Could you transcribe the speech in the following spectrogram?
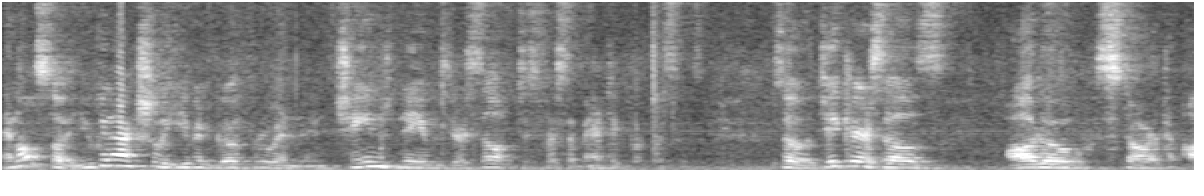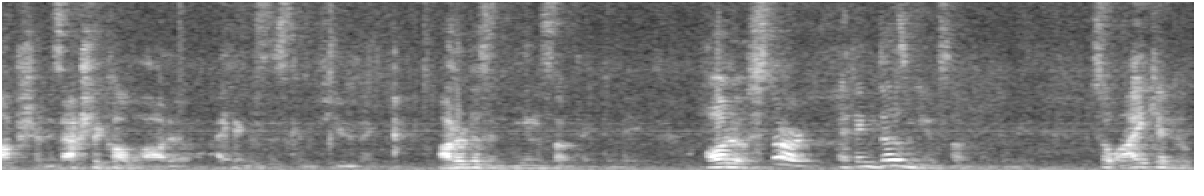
And also, you can actually even go through and, and change names yourself just for semantic purposes. So jCarousel's auto start option is actually called auto. I think this is confusing. Auto doesn't mean something to me. Auto start, I think, does mean something to me. So I can,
